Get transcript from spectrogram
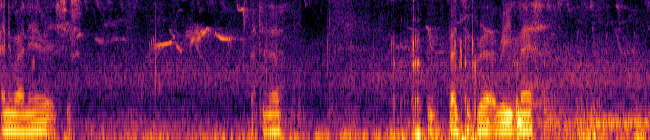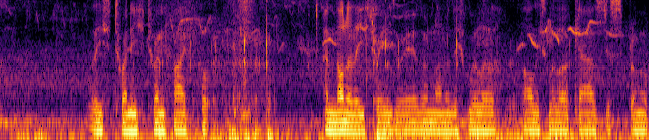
anywhere near it. It's just I don't know beds of greater reed mace at least 20 25 foot. And none of these trees were here none of this willow all this willow cars just sprung up.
